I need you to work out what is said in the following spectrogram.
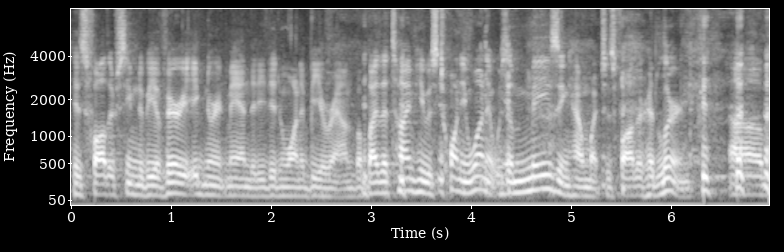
his father seemed to be a very ignorant man that he didn't want to be around. But by the time he was 21, it was amazing how much his father had learned. Um,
